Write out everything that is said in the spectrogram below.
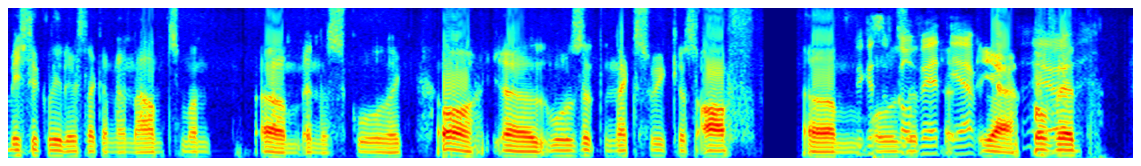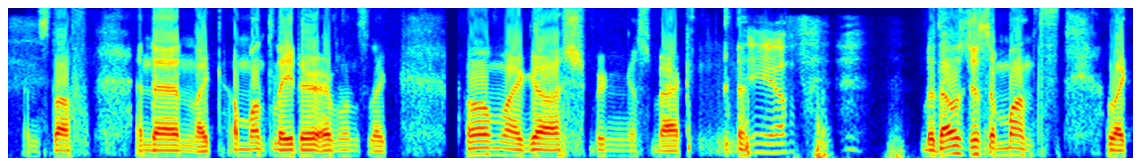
basically there's like an announcement um in the school like oh uh what was it the next week is off um Because what of COVID, it? Yep. yeah COVID and stuff and then like a month later everyone's like oh my gosh bringing us back yep. but that was just a month like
